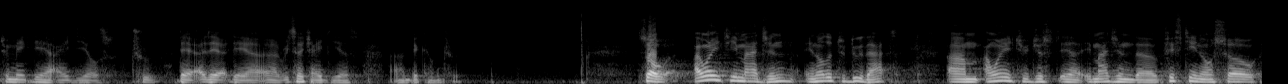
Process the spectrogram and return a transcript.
to make their ideals true, their, their, their uh, research ideas uh, become true. So I want you to imagine, in order to do that, um, I want you to just uh, imagine the 15 or so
